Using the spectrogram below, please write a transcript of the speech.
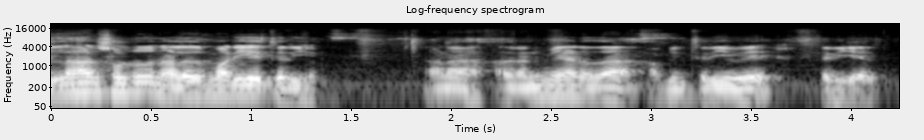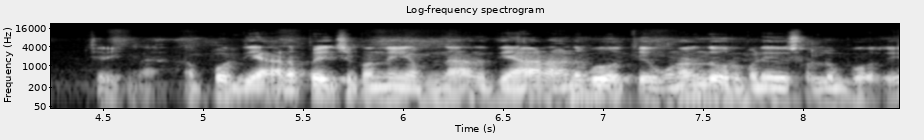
எல்லாரும் சொல்கிறதும் நல்லது மாதிரியே தெரியும். ஆனால் அது நன்மையானதா அப்படின்னு தெரியவே தெரியாது. சரிங்களா? அப்போது தியான பயிற்சி பண்ணீங்க அப்படின்னா அந்த தியான அனுபவத்தை உணர்ந்த ஒரு மனிதர் சொல்லும்போது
